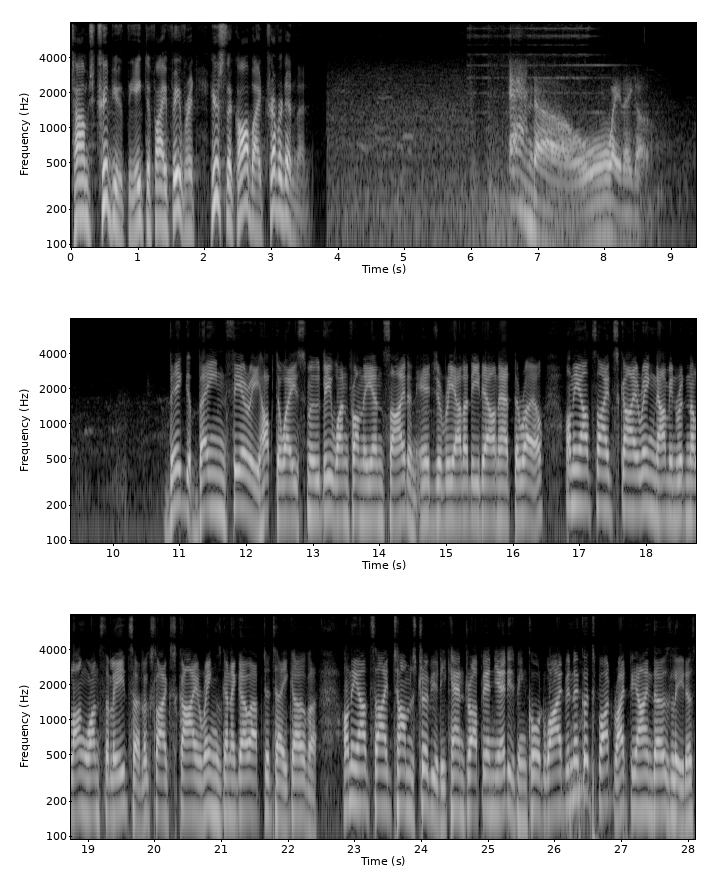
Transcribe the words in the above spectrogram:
Tom's Tribute, the 8 to 5 favorite. Here's the call by Trevor Denman. And uh, away they go. Big Bane Theory hopped away smoothly, one from the inside, an edge of reality down at the rail. On the outside, Sky Ring now been ridden along, wants the lead, so it looks like Sky Ring's going to go up to take over. On the outside, Tom's Tribute. He can't drop in yet. He's been caught wide, but in a good spot right behind those leaders.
